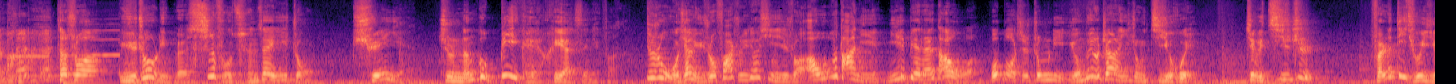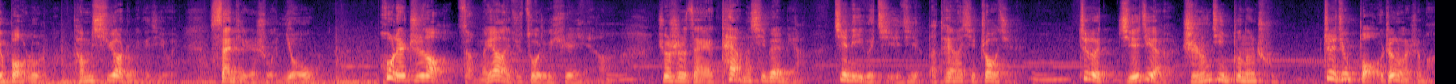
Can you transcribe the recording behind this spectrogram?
啊。他说：宇宙里边是否存在一种宣言，就是能够避开黑暗森林法则？就是我向宇宙发出一条信息说啊，我不打你，你也别来打我，我保持中立。有没有这样一种机会？这个机制，反正地球已经暴露了嘛，他们需要这么一个机会。三体人说有。后来知道怎么样来去做这个宣言啊，就是在太阳系外面啊。建立一个结界，把太阳系罩起来。嗯，这个结界啊，只能进不能出，这就保证了什么？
